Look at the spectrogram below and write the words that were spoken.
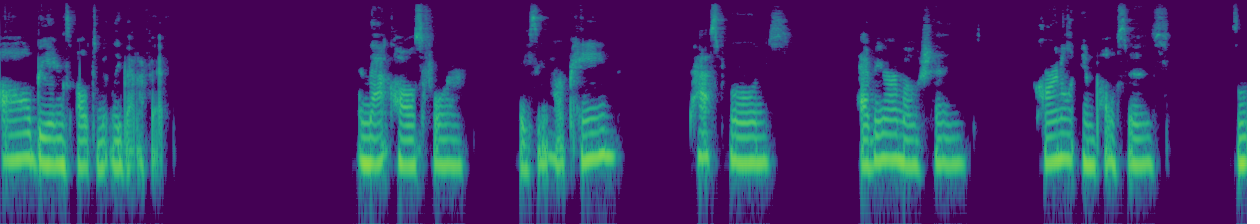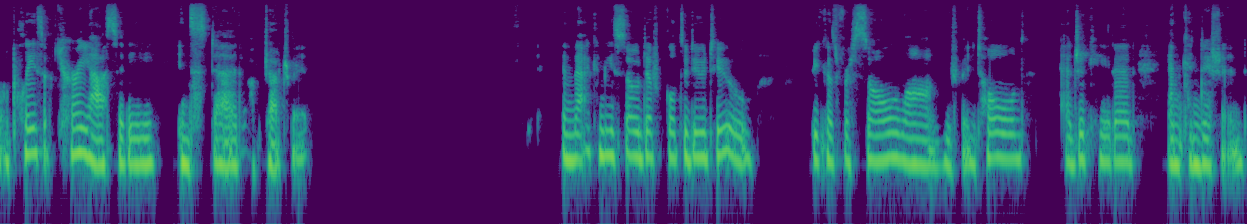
all beings ultimately benefit. And that calls for facing our pain, past wounds, heavier emotions, carnal impulses from a place of curiosity instead of judgment. And that can be so difficult to do too, because for so long we've been told, educated, and conditioned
